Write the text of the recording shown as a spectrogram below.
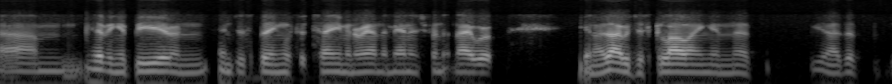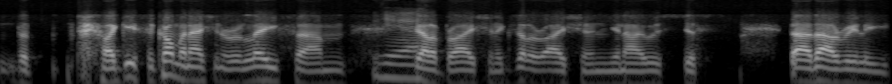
um, having a beer and, and just being with the team and around the management. And they were, you know, they were just glowing and the, you know, the the I guess the combination of relief, um, yeah. celebration, exhilaration, you know, was just they, they were really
